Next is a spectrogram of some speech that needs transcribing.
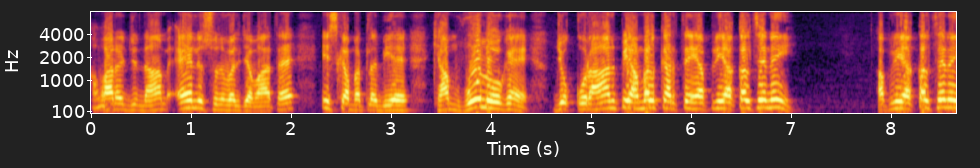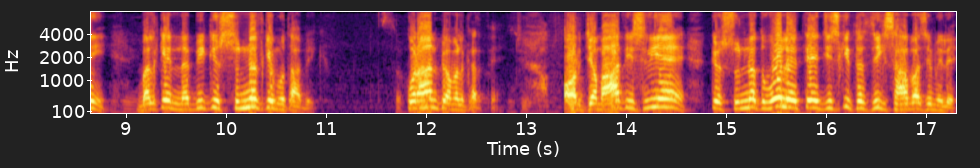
हमारा जो नाम अहल सुनवल जमात है इसका मतलब यह है कि हम वो लोग हैं जो कुरान पे अमल करते हैं अपनी अकल से नहीं। अपनी अकल से नहीं बल्कि नबी की सुन्नत के मुताबिक कुरान पे अमल करते हैं। और जमात इसलिए है कि सुन्नत वो लेते हैं जिसकी तस्दीक साहबा से मिले।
